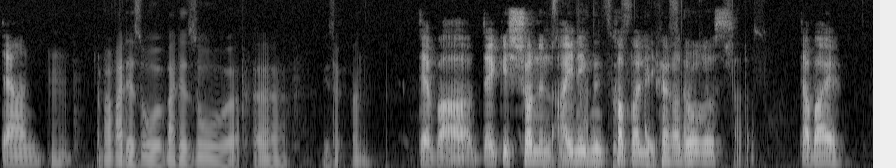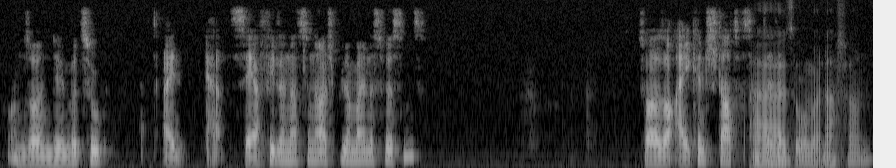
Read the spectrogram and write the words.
Dann, Mhm. Aber war der so, war der so, äh, wie sagt man? der war, denke ich, schon in also, einigen so Copa Icon-Status? dabei. Und so in dem Bezug. Hat ein, er hat sehr viele Nationalspieler meines Wissens. So, also Icon-Status hat er. Ah, so, mal nachschauen.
